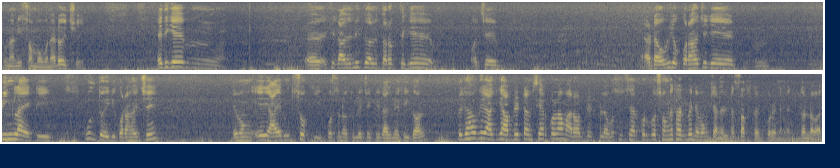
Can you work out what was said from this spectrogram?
শুনানির সম্ভাবনা রয়েছে। এদিকে একটি রাজনৈতিক দলের তরফ থেকে হচ্ছে একটা অভিযোগ করা হয়েছে যে পিংলায় একটি স্কুল তৈরি করা হয়েছে এবং এই আয়ের উৎস কী? প্রশ্ন তুলেছে একটি রাজনৈতিক দল। তো যাই হোক আজকে আপডেটটা আমি শেয়ার করলাম। আর আপডেট পেলে অবশ্যই শেয়ার করব। সঙ্গে থাকবেন এবং চ্যানেলটা সাবস্ক্রাইব করে নেবেন। ধন্যবাদ।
